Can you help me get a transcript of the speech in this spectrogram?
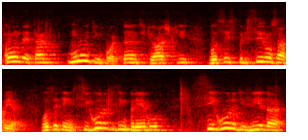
com um detalhe muito importante que eu acho que vocês precisam saber. Você tem seguro-desemprego, seguro de vida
